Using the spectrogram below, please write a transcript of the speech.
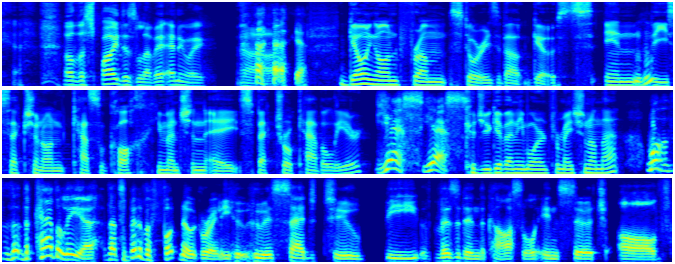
well, the spiders love it anyway. Uh, yeah. Going on from stories about ghosts, in mm-hmm. the section on Castle Coch, you mentioned a spectral cavalier. Yes, yes. Could you give any more information on that? Well, the, the cavalier, that's a bit of a footnote, really, who, who is said to be visiting the castle in search of,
